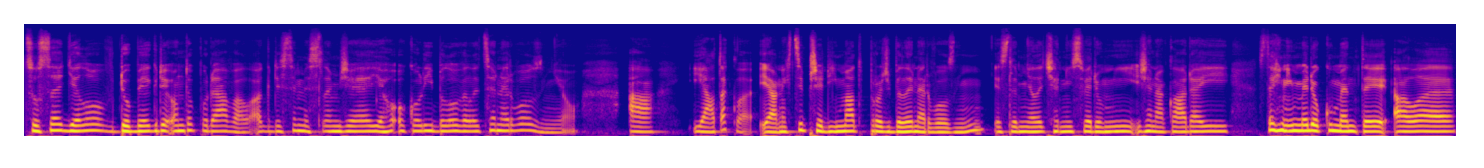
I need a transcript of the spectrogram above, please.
co se dělo v době, kdy on to podával a kdy si myslím, že jeho okolí bylo velice nervózní. Jo. A já takhle, já nechci předjímat, proč byli nervózní, jestli měli černý svědomí, že nakládají stejnými dokumenty, ale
